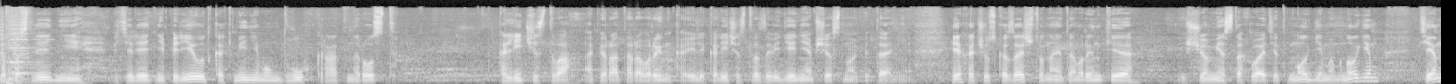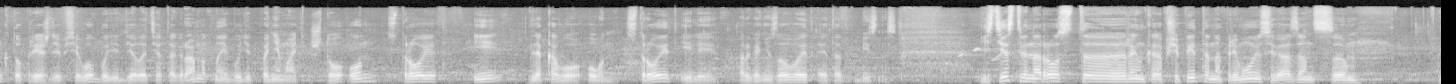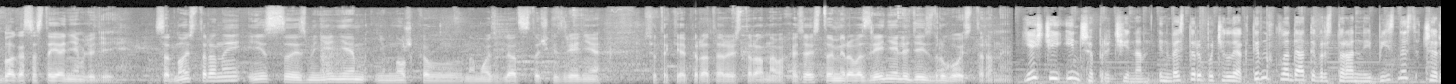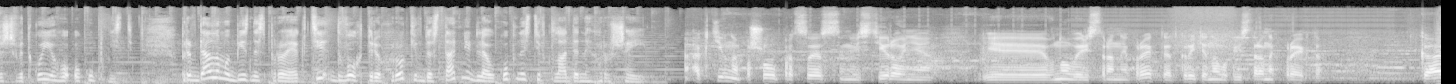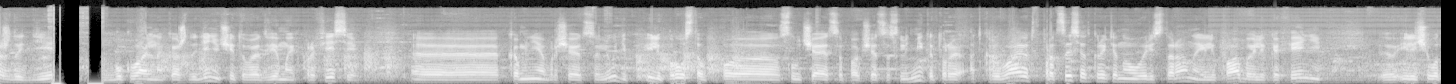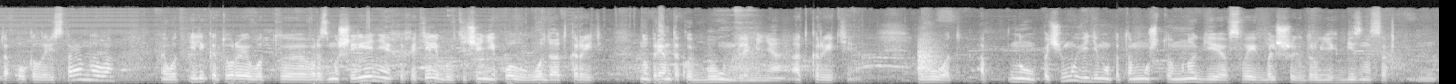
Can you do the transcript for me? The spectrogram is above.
За последний пятилетний период как минимум двухкратный рост количества операторов рынка или количества заведений общественного питания. Я хочу сказать, что на этом рынке еще места хватит многим и многим тем, кто прежде всего будет делать это грамотно и будет понимать, что он строит и для кого он строит или организовывает этот бизнес. Естественно, рост э, рынка общепита напрямую связан с благосостоянием людей. С одной стороны, и с изменением немножко, в- на мой взгляд, с точки зрения все-таки оператора ресторанного хозяйства, мировоззрения людей с другой стороны. Є ще й інша причина. Інвестори почали активно вкладати в ресторанний бізнес через швидку його окупність. При вдалому бізнес-проекті двох-трьох років достатньо для окупності вкладених грошей. Активно пошел процесс инвестирования э, в новые ресторанные проекты, открытия новых ресторанных проектов. Каждый день, буквально каждый день, учитывая две моих профессии, э, ко мне обращаются люди или просто по- случается пообщаться с людьми, которые открывают в процессе открытия нового ресторана или паба, или кофейни, э, или чего-то около ресторанного, вот, или которые вот э, в размышлениях и хотели бы в течение полугода открыть. Ну, прям такой бум для меня, открытие. Вот. А, ну, почему? Видимо, потому что многие в своих больших других бизнесах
